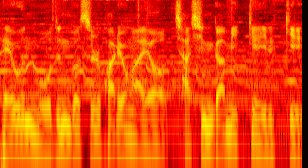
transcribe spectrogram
배운 모든 것을 활용하여 자신감 있게 읽기.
